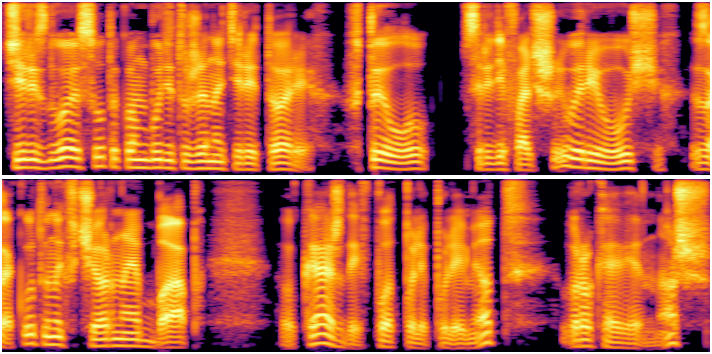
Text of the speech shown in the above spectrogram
Через двое суток он будет уже на территориях, в тылу, среди фальшиво ревущих, закутанных в черное баб. У каждой в подполе пулемет, в рукаве нож,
